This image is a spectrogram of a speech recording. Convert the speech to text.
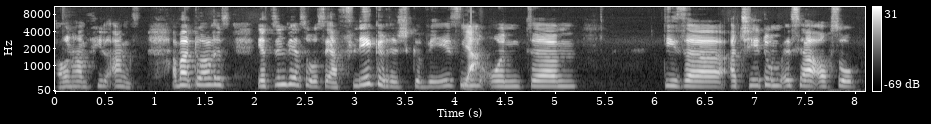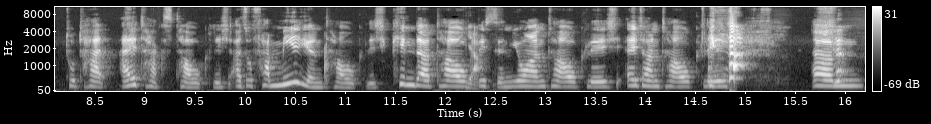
Frauen haben viel Angst. Aber Doris, jetzt sind wir so sehr pflegerisch gewesen ja. und ähm, dieser Acetum ist ja auch so total alltagstauglich, also familientauglich, kindertauglich, ja. seniorentauglich, elterntauglich. Ähm,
